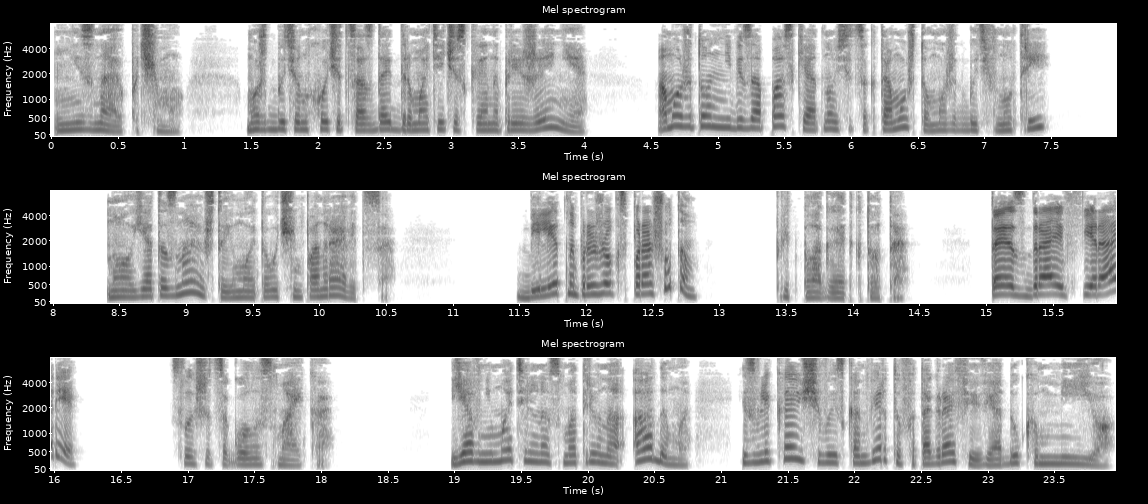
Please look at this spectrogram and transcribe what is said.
Не знаю почему. Может быть, он хочет создать драматическое напряжение, а может, он не без опаски относится к тому, что может быть внутри. Но я-то знаю, что ему это очень понравится. «Билет на прыжок с парашютом?» — предполагает кто-то. «Тест-драйв Феррари?» — слышится голос Майка. Я внимательно смотрю на Адама, извлекающего из конверта фотографию виадуком Мио.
